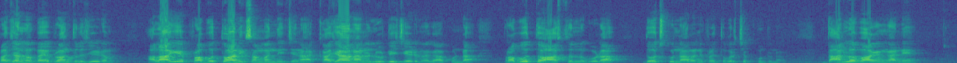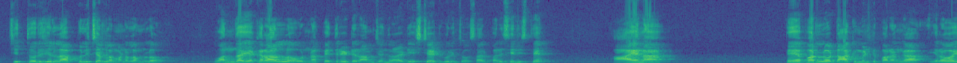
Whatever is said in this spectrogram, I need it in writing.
ప్రజలను భయభ్రాంతులు చేయడం అలాగే ప్రభుత్వానికి సంబంధించిన ఖజానాను లూటీ చేయడమే కాకుండా ప్రభుత్వ ఆస్తులను కూడా దోచుకున్నారని ప్రతి ఒక్కరు చెప్పుకుంటున్నారు. దానిలో భాగంగానే చిత్తూరు జిల్లా పులిచెర్ల మండలంలో వంద ఎకరాల్లో ఉన్న పెద్దిరెడ్డి రామచంద్రారెడ్డి ఎస్టేట్ గురించి ఒకసారి పరిశీలిస్తే ఆయన పేపర్లో డాక్యుమెంట్ పరంగా ఇరవై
